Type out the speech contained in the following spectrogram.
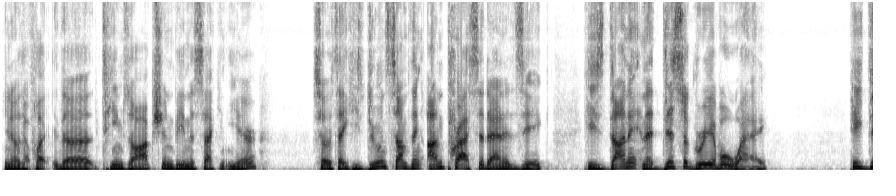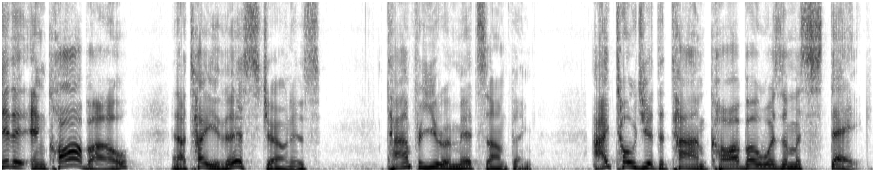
you know, the, play, the team's option being the second year. So it's like he's doing something unprecedented, Zeke. He's done it in a disagreeable way. He did it in Cabo. And I'll tell you this, Jonas, time for you to admit something. I told you at the time Cabo was a mistake.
